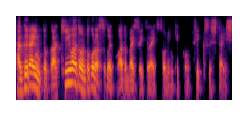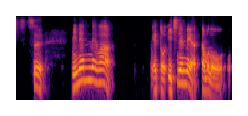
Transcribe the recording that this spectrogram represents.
タグラインとかキーワードのところはすごいこうアドバイスをいただいて、それに結構フィックスしたりしつつ、2年目は、えっと、1年目やったものを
